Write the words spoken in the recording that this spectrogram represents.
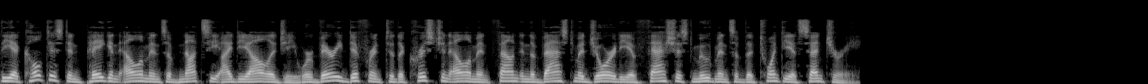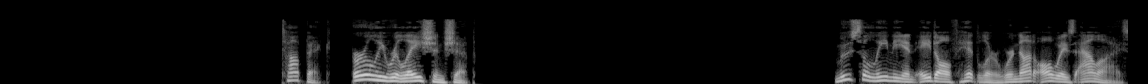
The occultist and pagan elements of Nazi ideology were very different to the Christian element found in the vast majority of fascist movements of the 20th century. Early relationship Mussolini and Adolf Hitler were not always allies.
